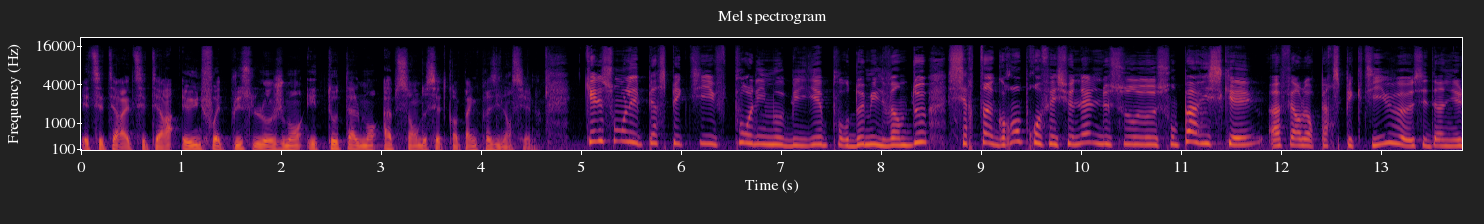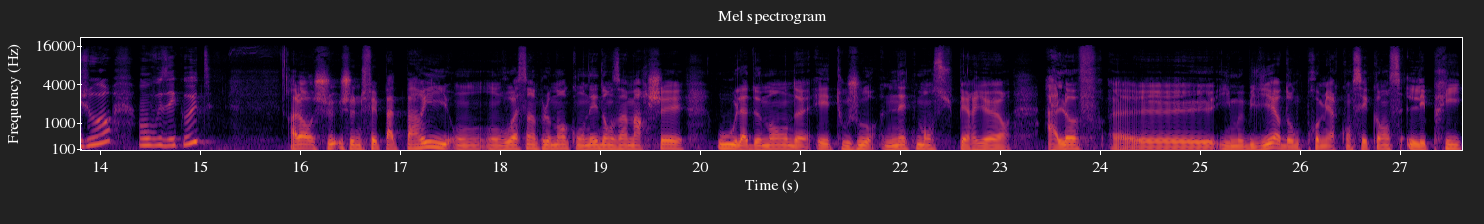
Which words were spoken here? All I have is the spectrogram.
etc., etc. Et une fois de plus, le logement est totalement absent de cette campagne présidentielle. Quelles sont les perspectives pour l'immobilier pour 2022 Certains grands professionnels ne se sont pas risqués à faire leurs perspectives euh, ces derniers jours. On vous écoute alors, je, ne fais pas de pari. On, voit simplement qu'on est dans un marché où la demande est toujours nettement supérieure à l'offre euh, immobilière. Donc, première conséquence, les prix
